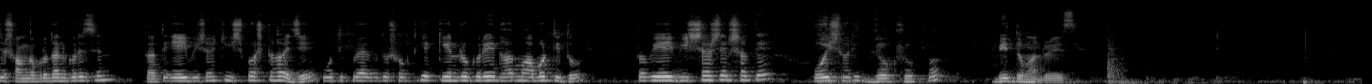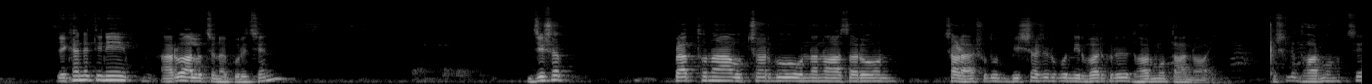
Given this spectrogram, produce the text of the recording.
যে সংজ্ঞা প্রদান করেছেন, তাতে এই বিষয়টি স্পষ্ট হয় যে অতিপ্রাকৃত শক্তিকে কেন্দ্র করে ধর্ম আবর্তিত তবে এই বিশ্বাসের সাথে ঐশ্বরিক যোগসূত্র বিদ্যমান রয়েছে। এখানে তিনি আরও আলোচনা করেছেন, যেসব প্রার্থনা, উৎসর্গ, অন্যান্য আচরণ ছাড়া শুধু বিশ্বাসের উপর নির্ভর করে ধর্ম তা নয়। আসলে ধর্ম হচ্ছে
